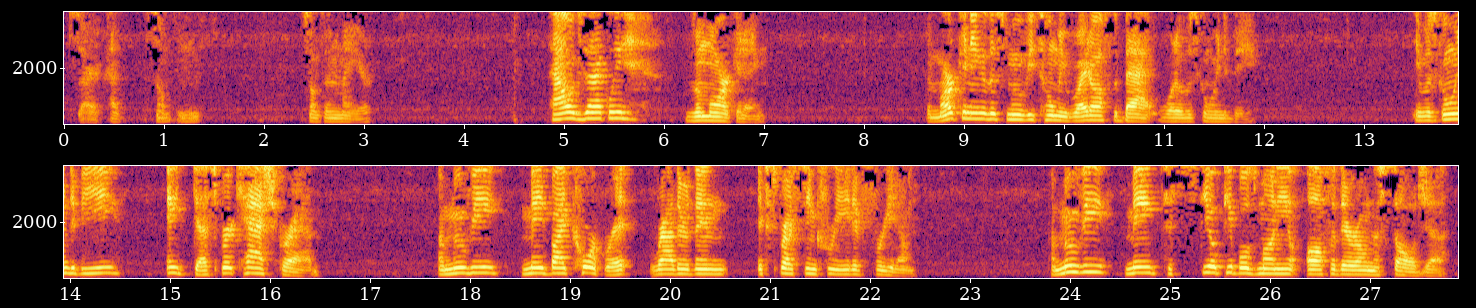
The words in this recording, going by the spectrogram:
Sorry, I had something something ear. How exactly? The marketing. The marketing of this movie told me right off the bat what it was going to be. It was going to be a desperate cash grab a movie made by corporate rather than expressing creative freedom. A movie made to steal people's money off of their own nostalgia.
